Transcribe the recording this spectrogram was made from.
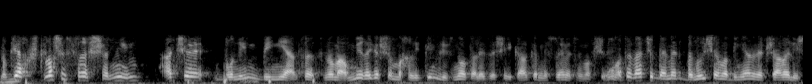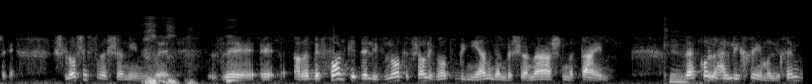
לוקח 13 שנים עד שבונים בניין. זאת אומרת, כלומר, מרגע שמחליטים לבנות על איזושהי קרקע מסוימת ומפשירים אותה, ועד שבאמת בנוי שם הבניין ואפשר להשתקע. 13 שנים, זה, זה, אה, הרי בפועל כדי לבנות, אפשר לבנות בניין גם בשנה, שנתיים. כן. זה הכל הליכים, הליכים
